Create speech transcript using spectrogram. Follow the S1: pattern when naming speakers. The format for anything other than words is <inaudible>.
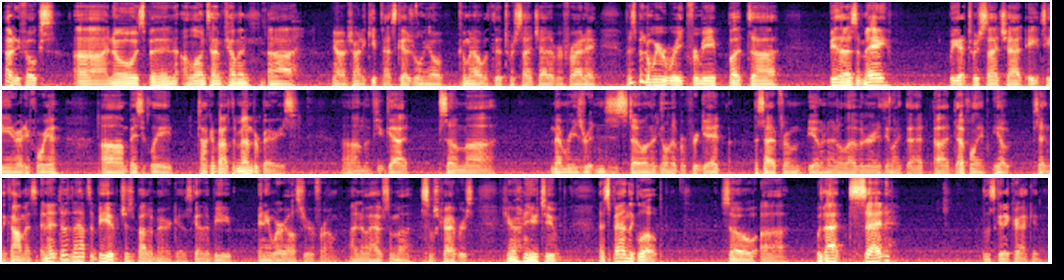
S1: Howdy, folks. Uh, I know it's been a long time coming. Uh, you know, I'm trying to keep that schedule. You know, coming out with the Twitchside chat every Friday. But it's been a weird week for me. But uh, be that as it may, we got Twitchside chat 18 ready for you. Um, basically, talking about the member berries. Um, if you've got some uh, memories written in stone that you'll never forget, aside from you know 9/11 or anything like that, uh, definitely you know in the comments. And it doesn't have to be just about America. It's got to be anywhere else you're from. I know I have some uh, subscribers here on <laughs> YouTube that span the globe. So uh, with that said, let's get it cracking.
